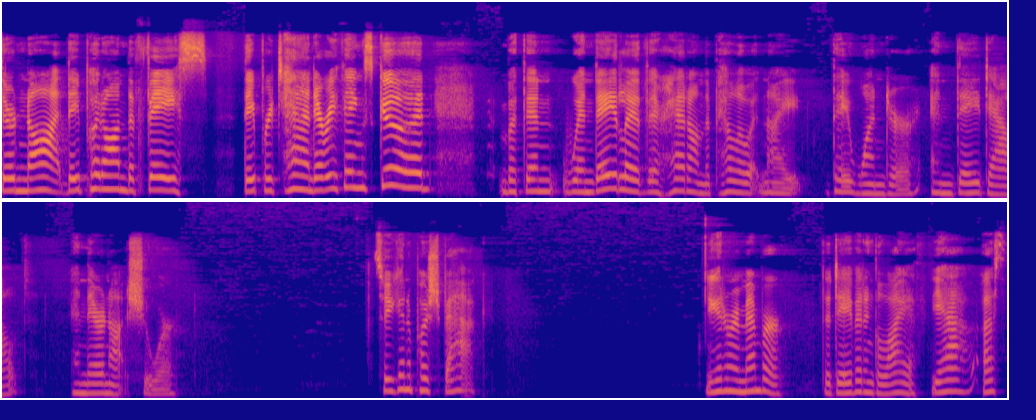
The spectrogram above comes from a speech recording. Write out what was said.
they're not. They put on the face. They pretend everything's good. But then when they lay their head on the pillow at night, they wonder and they doubt and they're not sure. So you're going to push back. You're going to remember the David and Goliath. Yeah, us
